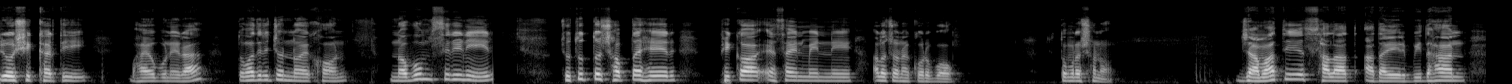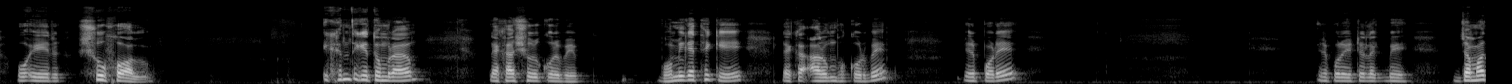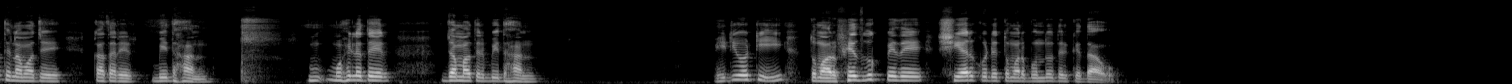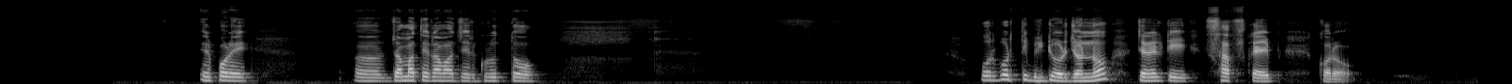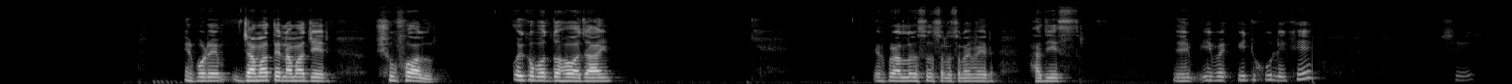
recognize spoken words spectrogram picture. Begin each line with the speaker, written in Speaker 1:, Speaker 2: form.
Speaker 1: প্রিয় শিক্ষার্থী, ভাই বোনেরা, তোমাদের জন্য এখন নবম শ্রেণির চতুর্থ সপ্তাহের ফিকা অ্যাসাইনমেন্ট নিয়ে আলোচনা করব। তোমরা শোনো। জামাতে সালাত আদায়ের বিধান ও এর সুফল। এখান থেকে তোমরা লেখা শুরু করবে। ভূমিকা থেকে লেখা আরম্ভ করবে। এরপরে এরপরে এটা লিখবে জামাতে নামাজে কাতারের বিধান, মহিলাদের জামাতের বিধান। ভিডিওটি তোমার ফেসবুক পেজে শেয়ার করে তোমার বন্ধুদেরকে দাও। এরপরে জামাতে নামাজের গুরুত্ব। পরবর্তী ভিডিওর জন্য চ্যানেলটি সাবস্ক্রাইব করো। এরপরে জামাতে নামাজের সুফল ঐক্যবদ্ধ হওয়া যায়। এরপর আল্লাহ রসুল সাল্লাহ সাল্লামের হাদিস। এইটুকু লিখে শেষ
